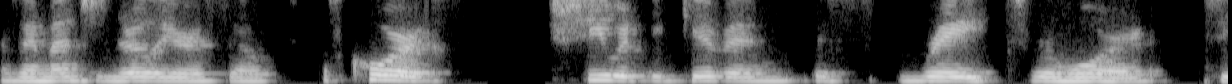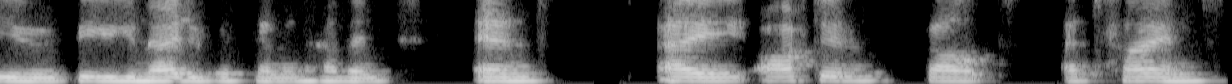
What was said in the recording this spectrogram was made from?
as I mentioned earlier. So, of course, she would be given this great reward to be united with him in heaven. And I often felt at times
